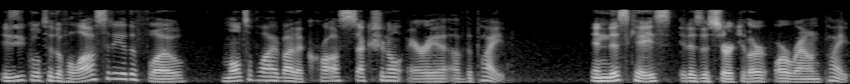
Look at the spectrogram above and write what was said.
is equal to the velocity of the flow multiplied by the cross-sectional area of the pipe. In this case, it is a circular or round pipe.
